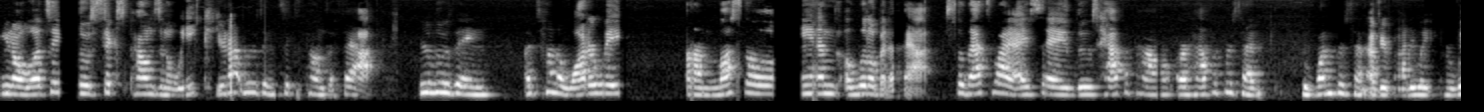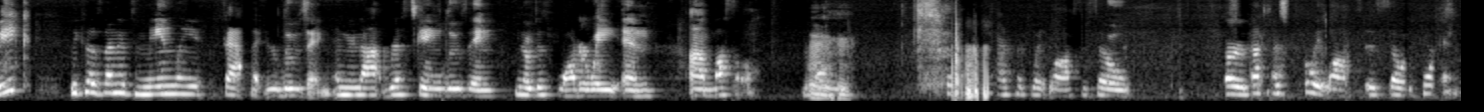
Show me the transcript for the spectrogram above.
you know, let's say you lose six pounds in a week, you're not losing six pounds of fat. You're losing a ton of water weight, um, muscle, and a little bit of fat. So that's why I say lose half a pound or half a percent to one percent of your body weight per week, because then it's mainly fat that you're losing, and you're not risking losing, you know, just water weight and um, muscle. Mhm. so that's why quick weight loss is so, or that's why slow weight loss is so important.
